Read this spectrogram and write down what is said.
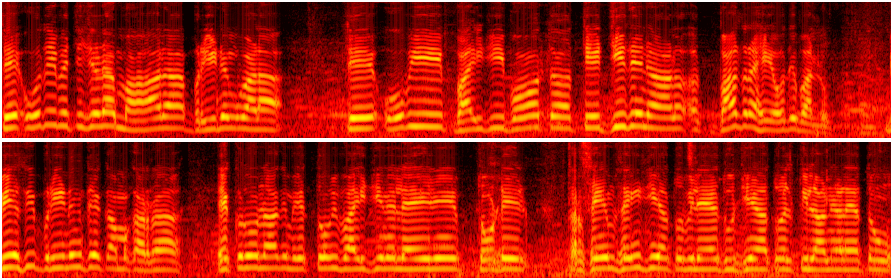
ਤੇ ਉਹਦੇ ਵਿੱਚ ਜਿਹੜਾ ਮਾਲ ਆ ਬਰੀਡਿੰਗ ਵਾਲਾ ਤੇ ਉਹ ਵੀ ਬਾਈ ਜੀ ਬਹੁਤ ਤੇਜ਼ੀ ਦੇ ਨਾਲ ਵੱਧ ਰਹੇ ਆ ਉਹਦੇ ਵੱਲੋਂ ਵੀ ਅਸੀਂ ਬਰੀਡਿੰਗ ਤੇ ਕੰਮ ਕਰਨਾ ਇੱਕ ਦੋ ਨਾਗ ਮੇਰੇ ਤੋਂ ਵੀ ਬਾਈ ਜੀ ਨੇ ਲਏ ਨੇ ਤੁਹਾਡੇ ਤਰਸੇਮ ਸਿੰਘ ਜੀਆਂ ਤੋਂ ਵੀ ਲਏ ਦੂਜਿਆਂ ਤੋਂ ਇਲਤੀ ਲਾਣੇ ਵਾਲਿਆਂ ਤੋਂ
